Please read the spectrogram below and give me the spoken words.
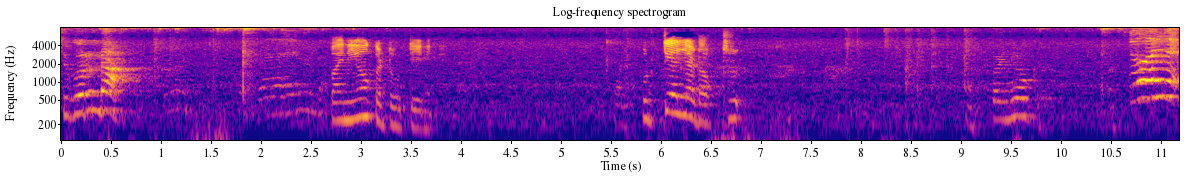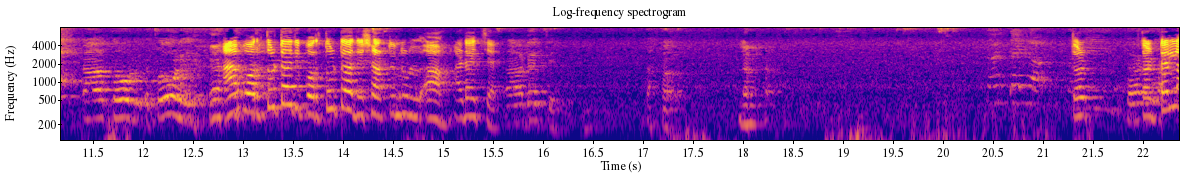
ഷുഗർ ഉണ്ടാ? പനിയൊക്കെ ഇട്ട് കുട്ടീന് കുട്ടിയല്ല ഡോക്ടർ ആ പുറത്തോട്ടാ മതി പുറത്തോട്ടാ മതി. ഷർട്ടിന്റെ ഉള്ളിൽ ആ അവിടെ വെച്ചേ. അവിടെ വെച്ച്. തൊട്ടല്ല.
